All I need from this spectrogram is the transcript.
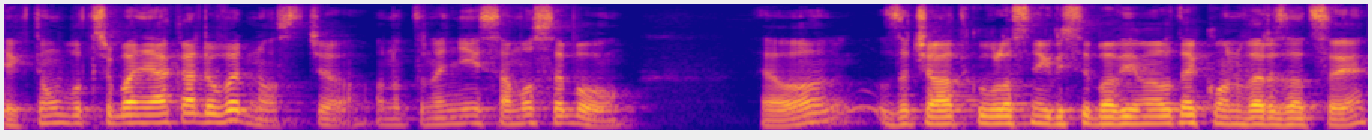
je k tomu potřeba nějaká dovednost, jo? Ono to není samo sebou. Jo? Z začátku vlastně, když se bavíme o té konverzaci,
